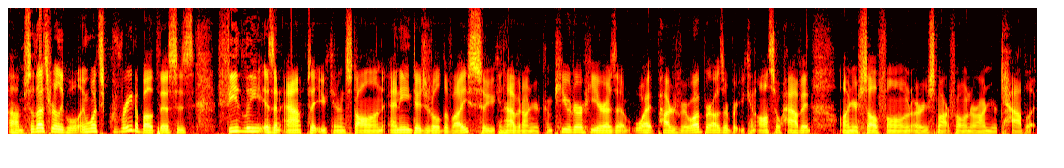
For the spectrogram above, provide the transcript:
Um, so that's really cool. And what's great about this is Feedly is an app that you can install on any digital device. So you can have it on your computer here as a web, part of your web browser, but you can also have it on your cell phone or your smartphone or on your tablet.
